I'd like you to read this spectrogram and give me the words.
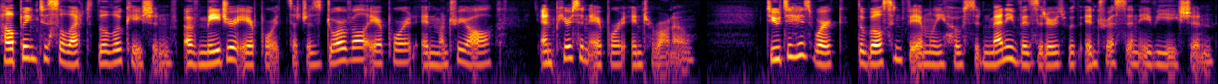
helping to select the location of major airports such as Dorval Airport in Montreal and Pearson Airport in Toronto. Due to his work, the Wilson family hosted many visitors with interests in aviation,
